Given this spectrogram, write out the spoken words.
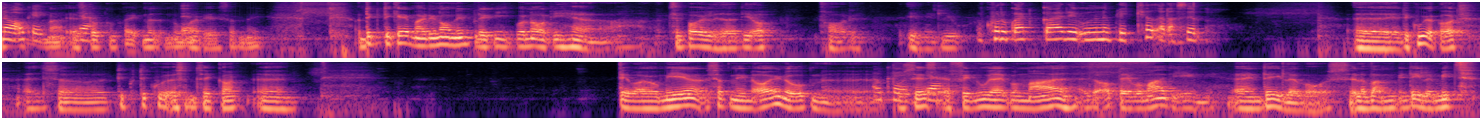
Nå, okay. Nej, jeg Ja. skrev konkret ned. Nu ja. var det sådan, ikke? Og det, det gav mig et enormt indblik i, hvornår de her tilbøjeligheder, de optrådte i mit liv. Kunne du godt gøre det, uden at blive ked af dig selv? Øh, det kunne jeg godt. Altså, det, det kunne jeg sådan set godt. Øh, det var jo mere sådan en øjenåbende Okay, okay, proces ja. at finde ud af, hvor meget, altså opdage, hvor meget de egentlig er en del af vores, eller var en del af mit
